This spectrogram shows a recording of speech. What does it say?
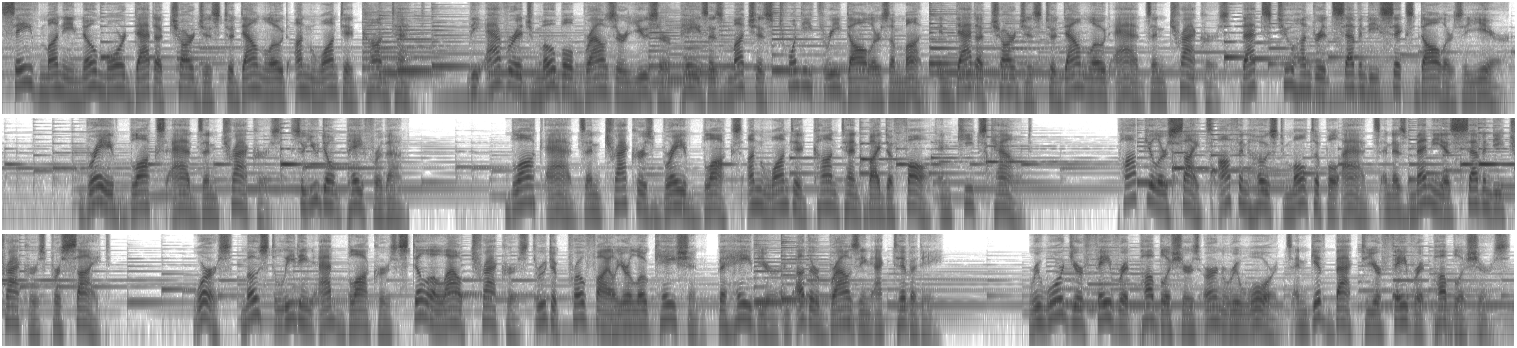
Save money no more data charges to download unwanted content. The average mobile browser user pays as much as $23 a month in data charges to download ads and trackers, that's $276 a year. Brave blocks ads and trackers, so you don't pay for them. Block ads and trackers Brave blocks unwanted content by default and keeps count. Popular sites often host multiple ads and as many as 70 trackers per site. Worse, most leading ad blockers still allow trackers through to profile your location, behavior and other browsing activity. Reward your favorite publishers earn rewards and give back to your favorite publishers.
